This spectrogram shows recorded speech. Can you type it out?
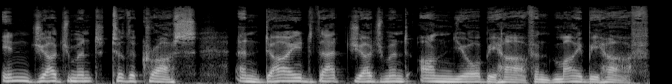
in judgment to the cross and died that judgment on your behalf and my behalf.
